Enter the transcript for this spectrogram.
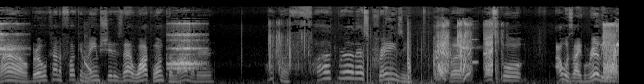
Wow, bro, what kind of fucking lame shit is that? Walk one kilometer. What the fuck, bro? That's crazy. But that's cool. I was like really like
